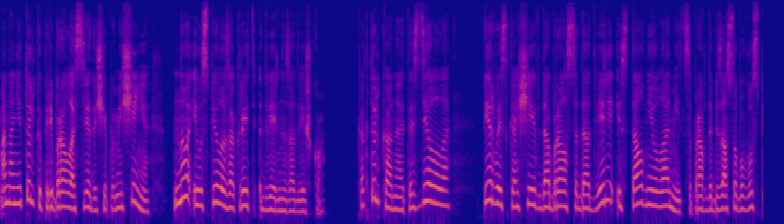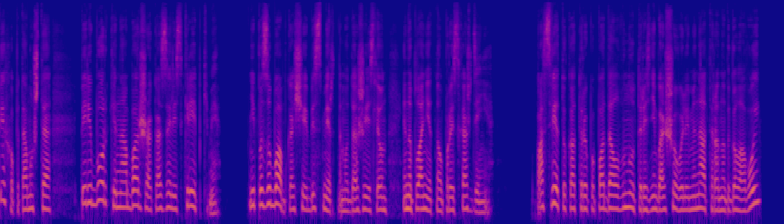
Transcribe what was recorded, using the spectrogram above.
Она не только перебралась в следующее помещение, но и успела закрыть дверь на задвижку. Как только она это сделала — Первый из Кощеев добрался до двери и стал в нее ломиться, правда, без особого успеха, потому что переборки на барже оказались крепкими. Не по зубам Кощею Бессмертному, даже если он инопланетного происхождения. По свету, который попадал внутрь из небольшого иллюминатора над головой,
